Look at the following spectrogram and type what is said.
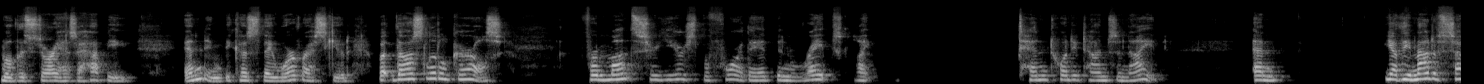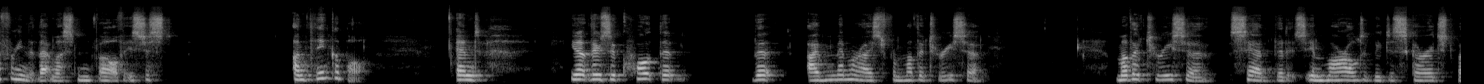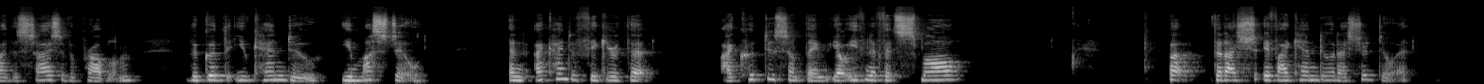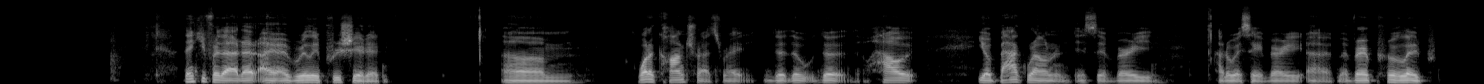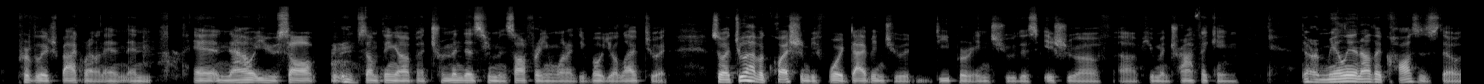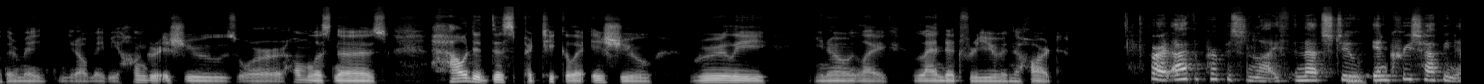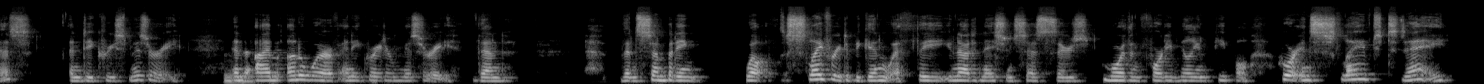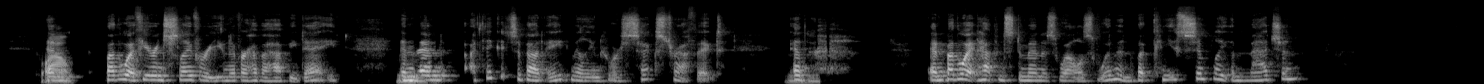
Well, the story has a happy ending because they were rescued. But those little girls, for months or years before, they had been raped like 10, 20 times a night. And yeah, the amount of suffering that that must involve is just unthinkable. And you know, there's a quote that that I've memorized from Mother Teresa. Mother Teresa said that it's immoral to be discouraged by the size of a problem. The good that you can do, you must do. And I kind of figured that I could do something, you know, even if it's small, but that I sh- if I can do it, I should do it. Thank you for that. I, I really appreciate it. Um, what a contrast, right? The the the how your background is a very how do I say very uh, a very privileged privileged background and and and now you saw something of a tremendous human suffering and want to devote your life to it. So i do have a question before we dive into it deeper into this issue of uh, human trafficking. There are a million other causes though. There may you know maybe hunger issues or homelessness. How did this particular issue really you know like landed for you in the heart all right i have a purpose in life and that's to mm. increase happiness and decrease misery. Mm-hmm. And I'm unaware of any greater misery than than somebody well, slavery to begin with. The United Nations says there's more than 40 million people who are enslaved today. Wow. And by the way, if you're in slavery, you never have a happy day. Mm-hmm. And then I think it's about 8 million who are sex trafficked. Mm-hmm. And and by the way, it happens to men as well as women. But can you simply imagine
